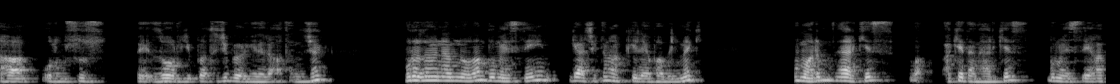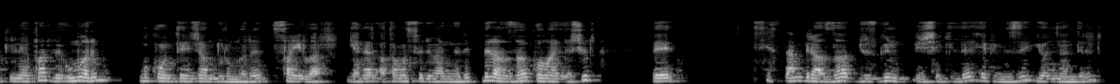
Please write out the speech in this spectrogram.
daha olumsuz ve zor yıpratıcı bölgelere atanacak. Burada önemli olan bu mesleğin gerçekten hakkıyla yapabilmek. Umarım herkes, hak eden herkes bu mesleği hakkıyla yapar ve umarım bu kontenjan durumları, sayılar, genel atama serüvenleri biraz daha kolaylaşır ve sistem biraz daha düzgün bir şekilde hepimizi yönlendirir.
